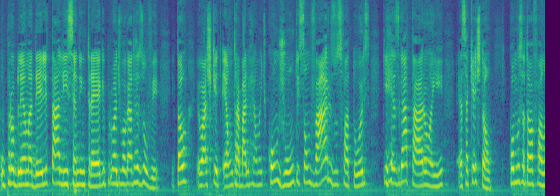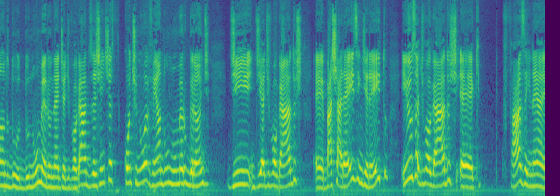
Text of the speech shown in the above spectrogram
o problema dele está ali sendo entregue para o advogado resolver. Então, eu acho que é um trabalho realmente conjunto e são vários os fatores que resgataram aí essa questão. Como você estava falando do, do número né, de advogados, a gente continua vendo um número grande de, de advogados é, bacharéis em direito e os advogados é, que fazem né,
